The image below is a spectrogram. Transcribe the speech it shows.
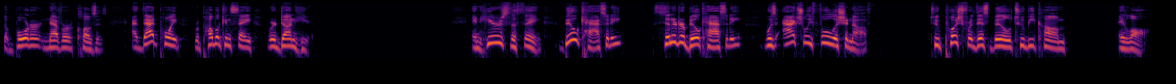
The border never closes. At that point, Republicans say, We're done here. And here's the thing Bill Cassidy, Senator Bill Cassidy, was actually foolish enough to push for this bill to become a law.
